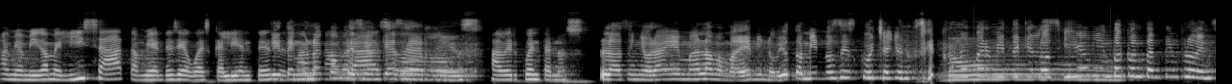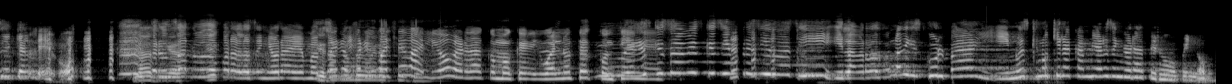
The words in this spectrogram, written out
A mi amiga Melisa también desde Aguascalientes. Y Les tengo una un confesión que hacerles. A ver, cuéntanos. La señora Emma, la mamá de mi novio, también nos escucha. Yo no sé cómo No. permite que lo siga viendo con tanta imprudencia que Alejo. No, Pero un saludo eh, para la señora Emma. es una Pero, igual te valió, ¿verdad? Como que igual no te contienes. Es que sabes que siempre he sido así y la verdad una disculpa y, y no es que no quiera cambiar señora, pero bueno,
